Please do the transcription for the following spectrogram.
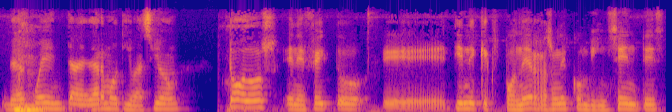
De dar cuenta, de dar motivación. Todos, en efecto, eh, tienen que exponer razones convincentes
